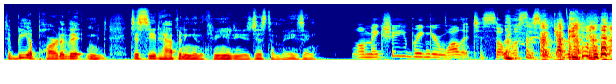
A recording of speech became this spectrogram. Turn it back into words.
to be a part of it and to see it happening in the community is just amazing. well, make sure you bring your wallet to Somos this weekend.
